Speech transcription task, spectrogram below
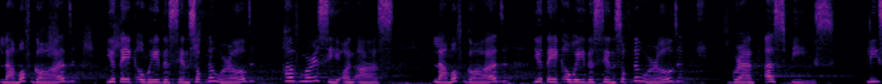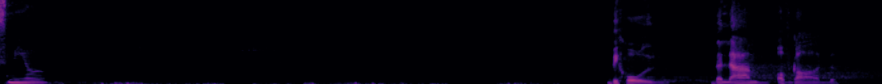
Lamb of God, you take away the sins of the world, have mercy on us. Lamb of God, you take away the sins of the world, grant us peace. Please kneel. Behold the Lamb of God.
